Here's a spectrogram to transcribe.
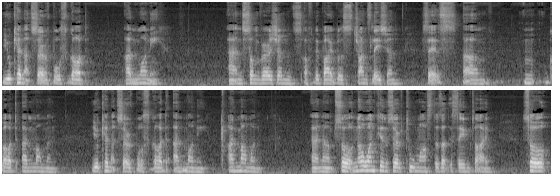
You cannot serve both God and money. And some versions of the Bible's translation says um, God and mammon. You cannot serve both God and money and mammon. And um, so no one can serve two masters at the same time. So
